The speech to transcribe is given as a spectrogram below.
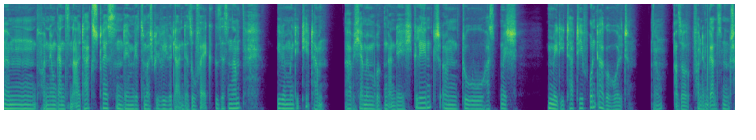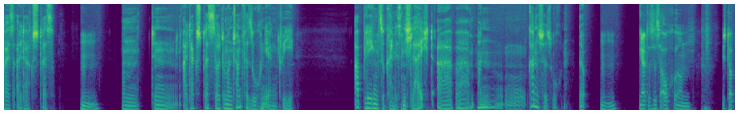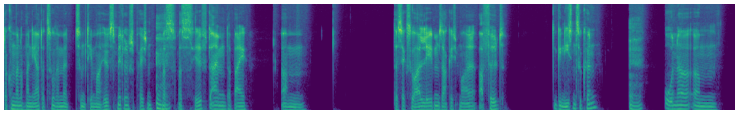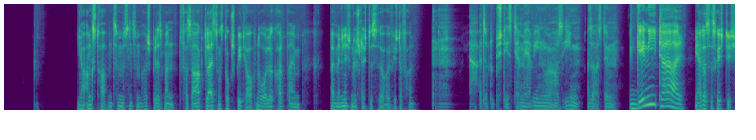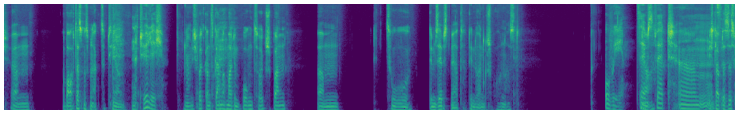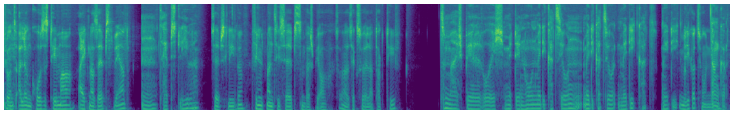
ähm, von dem ganzen Alltagsstress, in dem wir zum Beispiel, wie wir da in der Sofaecke gesessen haben, wie wir meditiert haben. Da habe ich ja mit dem Rücken an dich gelehnt und du hast mich meditativ runtergeholt. Ja? Also von dem ganzen scheiß Alltagsstress. Mhm. Und den Alltagsstress sollte man schon versuchen, irgendwie ablegen zu können. Ist nicht leicht, aber man kann es versuchen. Mhm. Ja, das ist auch, ähm, ich glaube, da kommen wir nochmal näher dazu, wenn wir zum Thema Hilfsmittel sprechen. Mhm. Was, was hilft einem dabei, ähm, das Sexualleben, sag ich mal, erfüllt genießen zu können, Mhm. ohne ähm, ja, Angst haben zu müssen, zum Beispiel, dass man versagt. Leistungsdruck spielt ja auch eine Rolle, gerade beim, beim männlichen Geschlecht ist es ja häufig der Fall. Ja, also du bestehst ja mehr wie nur aus ihm, also aus dem Genital. Ja, das ist richtig. Ähm, aber auch das muss man akzeptieren. Natürlich. Ja, ich würde ganz gerne nochmal den Bogen zurückspannen ähm, zu dem Selbstwert, den du angesprochen hast. Oh weh. Selbstwert. Ähm, Ich glaube, das ist für uns alle ein großes Thema, eigener Selbstwert, Mhm, Selbstliebe. Selbstliebe. Findet man sich selbst zum Beispiel auch sexuell attraktiv? Zum Beispiel, wo ich mit den hohen Medikationen, Medikation, Medikat, Medik, Medikation. ja. Danke.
